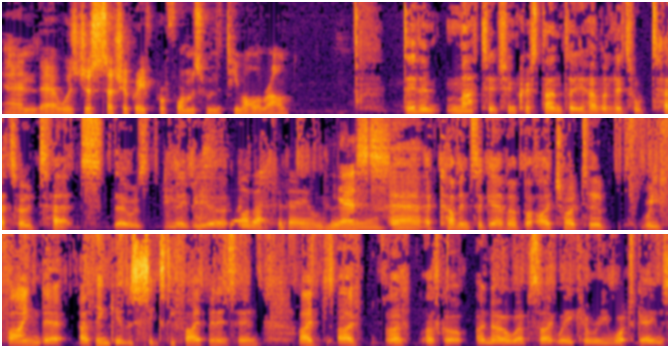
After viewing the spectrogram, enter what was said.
and uh, was just such a great performance from the team all around. Didn't Matic and Cristante have a little tete-a-tete? There was maybe a, saw that today on Twitter, Yes. yeah, a coming together, but I tried to refind it. I think it was 65 minutes in. I, I've, I've, I've got, I know a website where you can rewatch games.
